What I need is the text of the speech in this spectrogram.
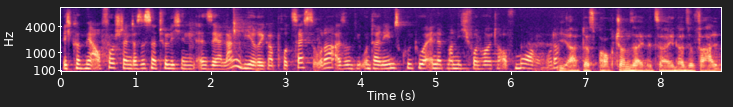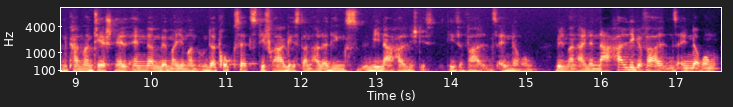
Ich könnte mir auch vorstellen, das ist natürlich ein äh, sehr langwieriger Prozess, oder? Also die Unternehmenskultur ändert man nicht von heute auf morgen, oder? Ja, das braucht schon seine Zeit. Also Verhalten kann man sehr schnell ändern, wenn man jemanden unter Druck setzt. Die Frage ist dann allerdings, wie nachhaltig ist diese Verhaltensänderung? Will man eine nachhaltige Verhaltensänderung,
